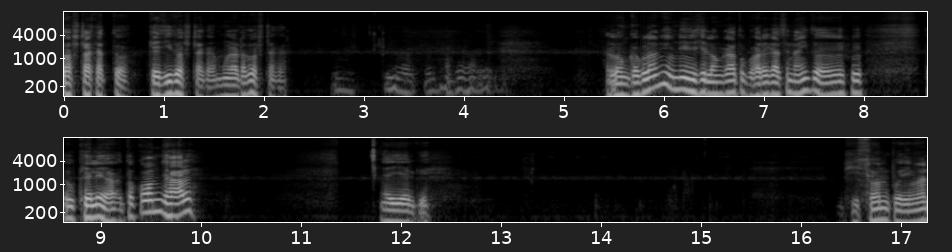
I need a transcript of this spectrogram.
দশ টাকার তো কেজি দশ টাকা মূলাটা দশ টাকার। লঙ্কাগুলো আমি এমনি নিয়েছি লঙ্কা তো ঘরে গাছে নাই তো একটু তো খেলে তো কম ঝাল। এই আর কি। ভীষণ পরিমাণ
